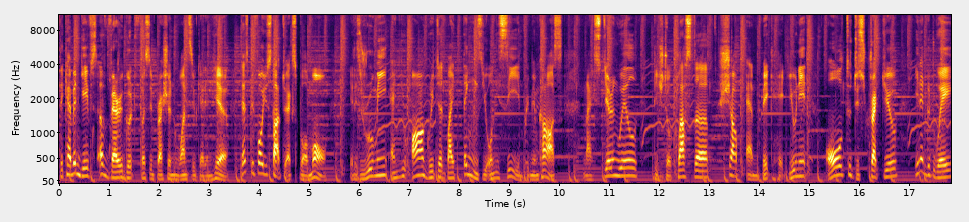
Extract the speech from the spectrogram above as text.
The cabin gives a very good first impression once you get in here. That's before you start to explore more. It is roomy and you are greeted by things you only see in premium cars. Nice steering wheel, digital cluster, sharp and big head unit, all to distract you in a good way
